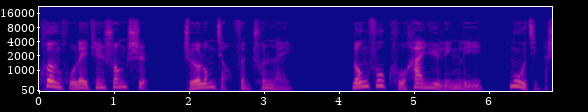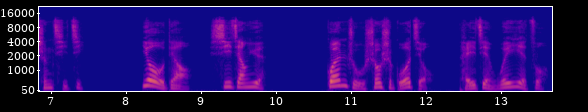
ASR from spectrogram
困虎泪天双翅，折龙角愤春雷。农夫苦旱遇淋漓，木槿的生奇迹。又调西江月，关主收拾果酒，陪见微夜坐。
